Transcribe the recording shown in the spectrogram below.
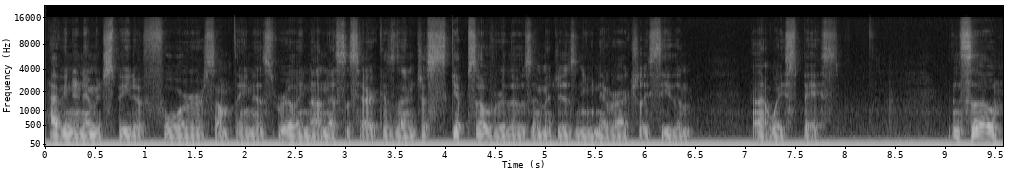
having an image speed of 4 or something is really not necessary because then it just skips over those images and you never actually see them and that wastes space. And so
